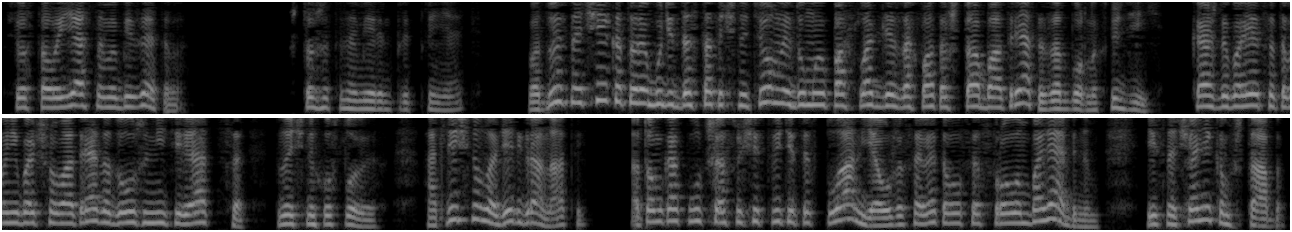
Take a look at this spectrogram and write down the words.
Все стало ясным и без этого. Что же ты намерен предпринять? В одну из ночей, которая будет достаточно темной, думаю послать для захвата штаба отряд из отборных людей. Каждый боец этого небольшого отряда должен не теряться в ночных условиях, отлично владеть гранатой. О том, как лучше осуществить этот план, я уже советовался с Фролом Балябиным и с начальником штаба.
